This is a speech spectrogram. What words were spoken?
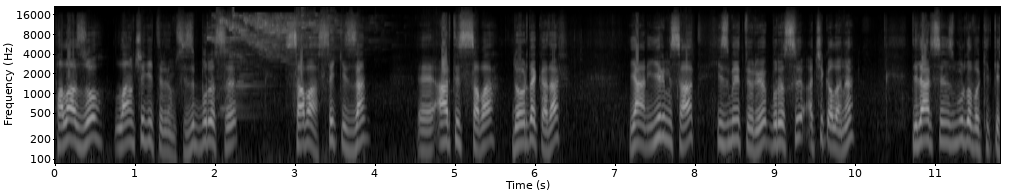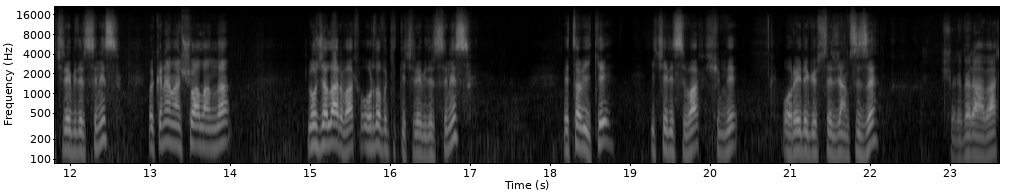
Palazzo Lounge'a getirdim sizi. Burası sabah 8'den e, ertesi sabah 4'e kadar yani 20 saat hizmet veriyor. Burası açık alanı. Dilerseniz burada vakit geçirebilirsiniz. Bakın hemen şu alanda localar var. Orada vakit geçirebilirsiniz. Ve tabii ki içerisi var. Şimdi orayı da göstereceğim size. Şöyle beraber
